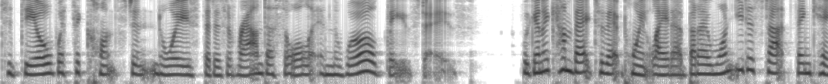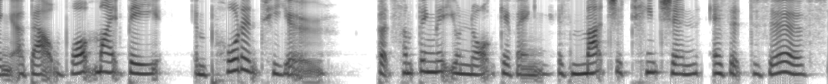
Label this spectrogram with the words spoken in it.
to deal with the constant noise that is around us all in the world these days? We're going to come back to that point later, but I want you to start thinking about what might be important to you but something that you're not giving as much attention as it deserves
